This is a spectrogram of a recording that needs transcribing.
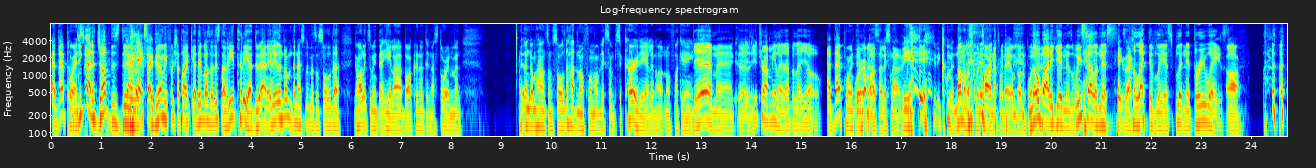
at that point... You gotta jump this dude. Ja, exakt, det var min första tanke. Det var så, lyssna, vi är tre, du är en. Eller jag undrar om den här snubben som sålde, jag har liksom inte hela bakgrunden till den här storyn, men jag undrar om han som sålde hade någon form av liksom security eller någon, någon fucking... Yeah, man. Cause you try me like that, I'd be like, yo, At that point är Word bara, bara up. så här, lyssna, vi, vi kommer, none of us kommer ta den här från dig om du håller på nobody getting this. We selling this Exactly. collectively and splitting it three ways. Ja,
